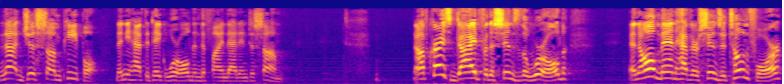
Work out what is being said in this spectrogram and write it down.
not just some people. Then you have to take world and define that into some. Now, if Christ died for the sins of the world, and all men have their sins atoned for,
